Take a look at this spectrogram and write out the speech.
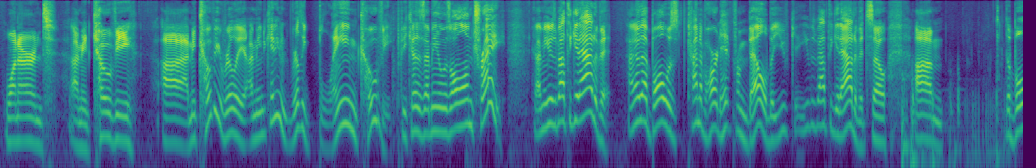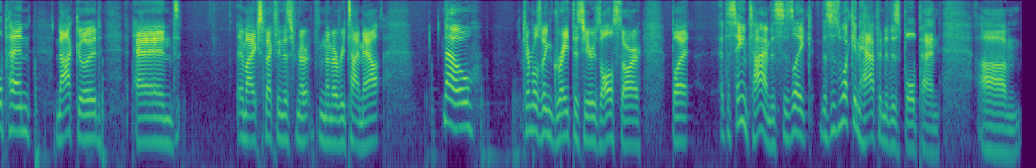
one earned. I mean, Covey. Uh, I mean, Covey really, I mean, you can't even really blame Covey because, I mean, it was all on Trea. I mean, he was about to get out of it. I know that ball was kind of hard hit from Bell, but you he was about to get out of it. So um, the bullpen not good, and am I expecting this from from them every time out? No. Kimbrel's been great this year, he's all star, but at the same time, this is like this is what can happen to this bullpen. Um,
